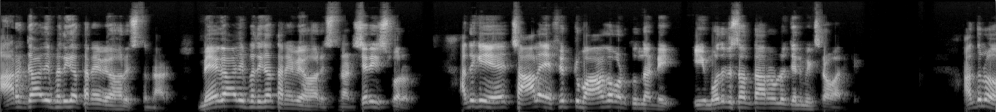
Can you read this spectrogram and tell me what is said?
ఆర్గాధిపతిగా తనే వ్యవహరిస్తున్నాడు. మేఘాధిపతిగా తనే వ్యవహరిస్తున్నాడు శనీశ్వరుడు. అందుకే చాలా ఎఫెక్ట్ బాగా పడుతుందండి ఈ మొదటి సంతానంలో జన్మించిన వారికి. అందులో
